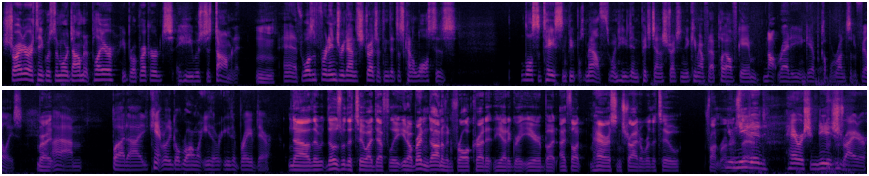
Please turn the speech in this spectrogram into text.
Strider, I think, was the more dominant player. He broke records. He was just dominant. Mm-hmm. And if it wasn't for an injury down the stretch, I think that just kind of lost his lost the taste in people's mouths when he didn't pitch down a stretch and he came out for that playoff game not ready and gave up a couple runs to the Phillies. Right. Um, but uh, you can't really go wrong with either either Brave there. No, th those were the two I definitely, you know, Brendan Donovan, for all credit, he had a great year, but I thought Harris and Strider were the two front runners You there. needed Harris. You needed Strider.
